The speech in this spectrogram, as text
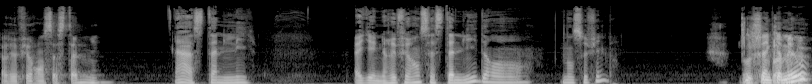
La référence à Stanley. Ah, Stan Lee. Ah, il y a une référence à Stan Lee dans, dans ce film? Il fait un caméo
